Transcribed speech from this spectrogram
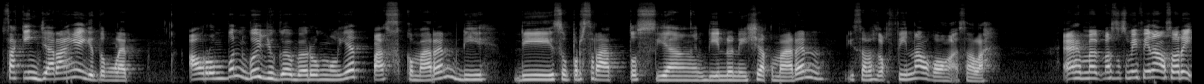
Saking jarangnya gitu ngeliat. Aurum pun gue juga baru ngeliat pas kemarin di di Super 100 yang di Indonesia kemarin bisa masuk final kalau nggak salah. Eh ma- masuk semifinal sorry.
